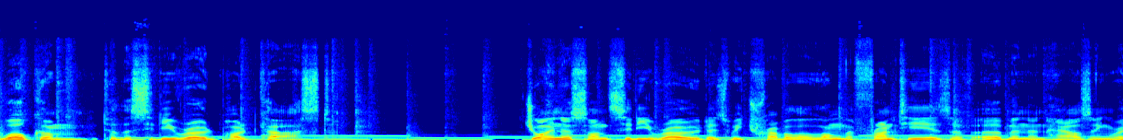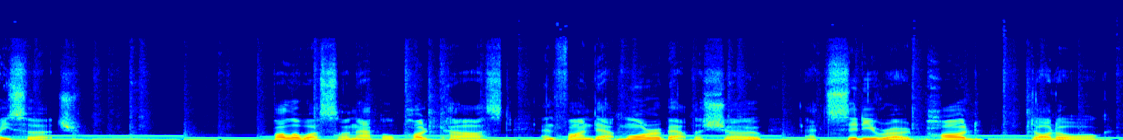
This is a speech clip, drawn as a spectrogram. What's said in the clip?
Welcome to the City Road Podcast. Join us on City Road as we travel along the frontiers of urban and housing research. Follow us on Apple Podcast and find out more about the show at cityroadpod.org.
